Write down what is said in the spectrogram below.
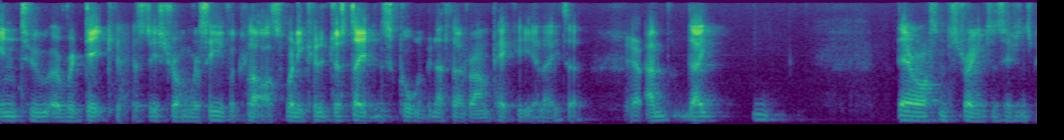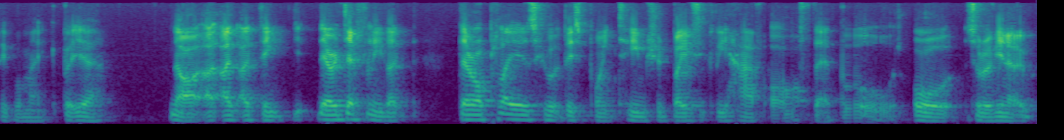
into a ridiculously strong receiver class when he could have just stayed in school and been a third round pick a year later. Yep. And like there are some strange decisions people make. But yeah, no, I- I think there are definitely like there are players who at this point teams should basically have off their board or sort of you know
